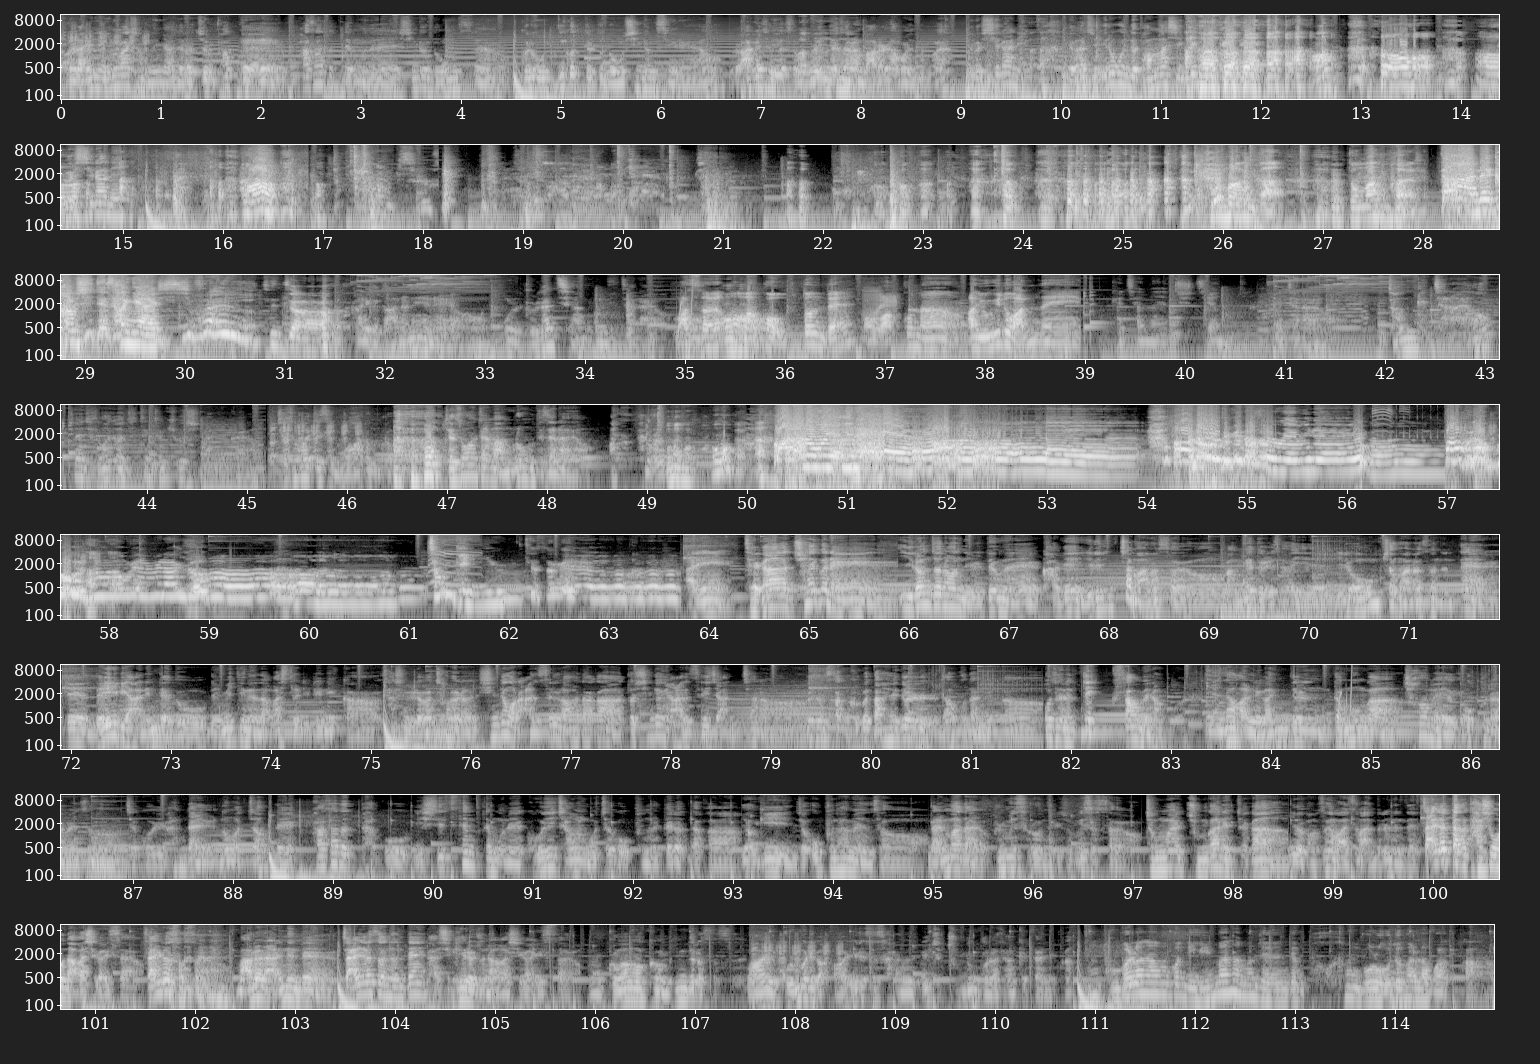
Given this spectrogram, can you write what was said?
라인이 입맛이 없는 게 아니라 지금 밖에 파사드 때문에 신경 너무 써요 그리고 이것들도 너무 신경 쓰이네요 악에서 이어서 웬 여자랑 말을 하고 있는 거야? 이거 실하니? 내가 지금 이러고 있는데 밥맛이 있겠니? 어? 어, 어, 이거 실하니? 어. 도망가. 도망가. 다내 감시 대상이야 씨부랄 진짜 아니 그도 아는 애네요 오늘 돌잔치 한분 있잖아요 왔어요? 어, 어허. 아까 없던데? 어, 왔구나. 아, 여기도 왔네. 괜찮아요, 취지연. 괜찮아요 전 괜찮아요? 저는 죄송하지만 채팅창 키워주시면 안 될까요? 죄송할 뜻은 뭐하러 물어봐요 죄송한 잘못 안 물어보면 되잖아요 어머, 어머 아나 너무 예민해 아 나 어떻게 나 너무 예민해 밥을 안 먹어서 너무 예민한가? 봐 청기님 죄송해요. 아니 제가 최근에 이런저런 일 때문에 가게에 일이 진짜 많았어요. 막내들 사이에 일이 엄청 많았었는데 이게 내 일이 아닌데도 내 미팅에 나갔을 일이니까 사실 내가 처음에는 신경을 안 쓸라 하다가 또 신경이 안 쓰이지 않잖아. 그래서 싹 그거 다 해결 나고 나니까 어제는 띡 싸움이 난 거야 인사 관리가 힘든 일단 뭔가 처음에 여기 오픈하면서 이제 거의 한 달 넘었죠? 근데 파사드하고 이 시스템 때문에 거의 잠을 못 자고 오픈을 때렸다가 여기 이제 오픈하면서 날마다 불미스러운 일이 좀 있었어요. 정말 중간에 제가 이 방송에 말씀 안 드렸는데 잘렸다가 다시 온 아가씨가 있어요. 잘렸었어요. 말은 안 했는데 잘렸었는데 다시 기회를 준 아가씨가 있어요. 음, 그만큼 힘들었었어요. 와이 골머리가 아 이래서 사람이 일찍 죽는구나 생각했다니까. 음, 돈 벌러 나온 건데 일만 하면 되는데 뭐, 그럼 뭘 얻어가려고 할까?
